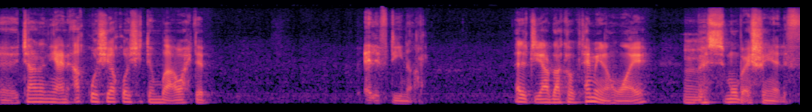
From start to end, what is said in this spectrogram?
آه، كان يعني أقوى شيء أقوى شيء تنباع واحدة ب 1000 دينار. 1000 دينار ذاك الوقت همينة هواية. بس مو ب 20000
